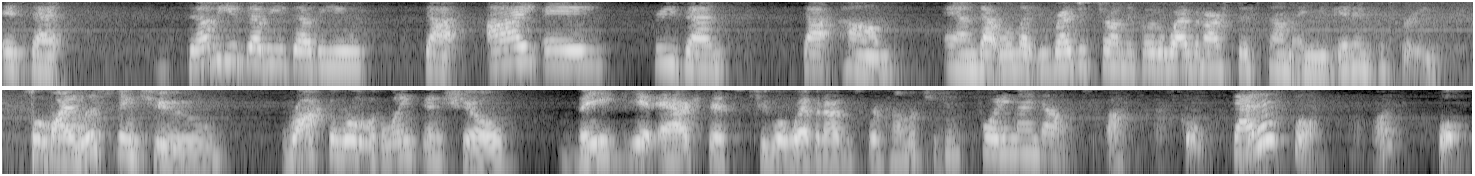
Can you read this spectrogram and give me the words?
It's at www.iapresents.com, and that will let you register on the GoToWebinar system, and you get in for free. So by listening to Rock the World with LinkedIn show, they get access to a webinar that's worth how much again? $49. Wow, that's cool. That is cool. Well,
